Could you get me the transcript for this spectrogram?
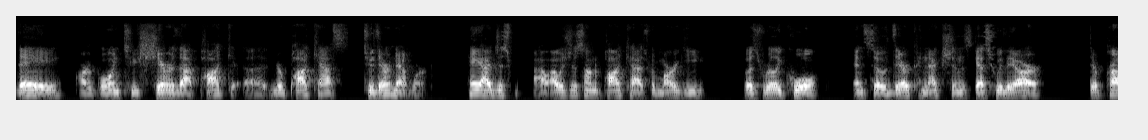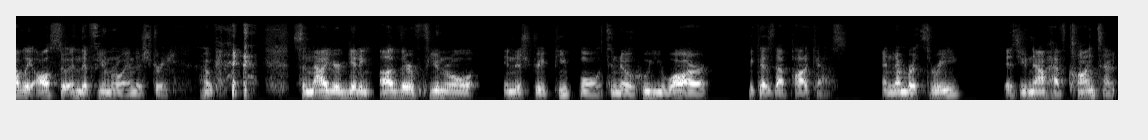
they are going to share that podcast, uh, your podcast to their network. Hey, I just, I, I was just on a podcast with Margie. It was really cool. And so their connections, guess who they are? they're probably also in the funeral industry. Okay. so now you're getting other funeral industry people to know who you are because that podcast. And number three is you now have content.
